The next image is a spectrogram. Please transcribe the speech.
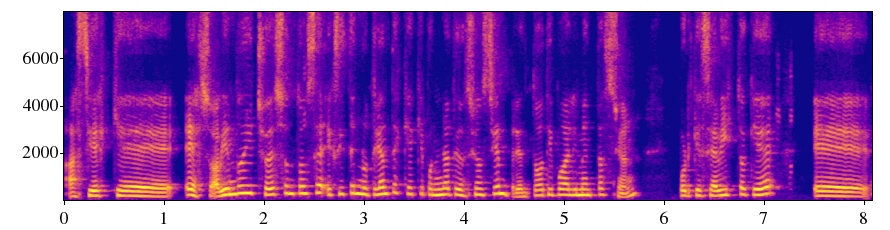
Así es que eso, habiendo dicho eso, entonces existen nutrientes que hay que poner atención siempre en todo tipo de alimentación, porque se ha visto que eh,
